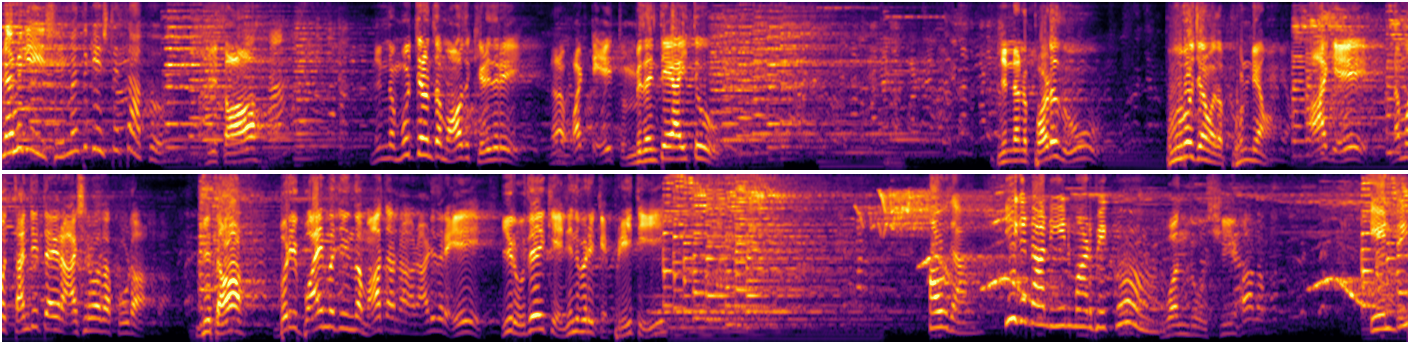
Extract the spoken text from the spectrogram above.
ನಮಗೆ ಈ ಶ್ರೀಮಂತಿಕೆ ಇಷ್ಟೇ ಸಾಕು. ನಿನ್ನ ಮುಚ್ಚಿನಂತ ಮಾತು ಕೇಳಿದರೆ. ನನ್ನ ಹೊಟ್ಟೆ ತುಂಬಿದಂತೆ ಆಯಿತು. ನಿನ್ನನ್ನು ಪಡೆದು ಪೂರ್ವಜನ್ಮದ ಪುಣ್ಯ. ಹಾಗೆ ನಮ್ಮ ತಂದೆ ತಾಯಿಯರ ಆಶೀರ್ವಾದ ಕೂಡ. ಗೀತಾ ಬರೀ ಬಾಯಿ ಮಧ್ಯದಿಂದ ಮಾತನಾಡಿದರೆ ಈ ಹೃದಯಕ್ಕೆ ನಿನ್ನ ಬರೀಕೆ ಪ್ರೀತಿ. ಹೌದಾ? ಈಗ ನಾನು ಏನ್ ಮಾಡ್ಬೇಕು? ಒಂದು ಸಿಂಹಾಲ ಏನ್ರಿ?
